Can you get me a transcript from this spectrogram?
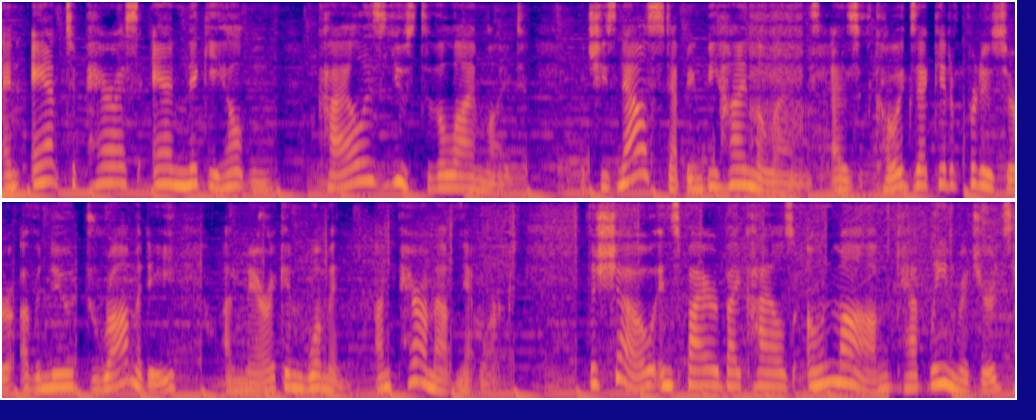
An aunt to Paris and Nicky Hilton, Kyle is used to the limelight, but she's now stepping behind the lens as co executive producer of a new dramedy, American Woman, on Paramount Network. The show, inspired by Kyle's own mom, Kathleen Richards,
